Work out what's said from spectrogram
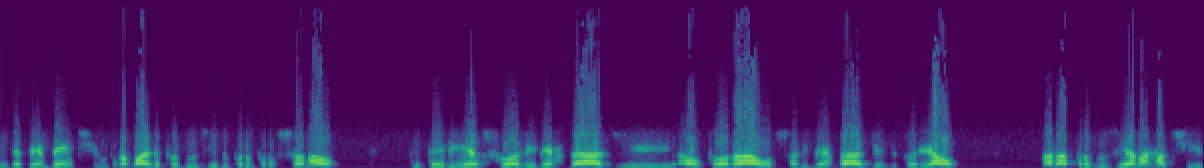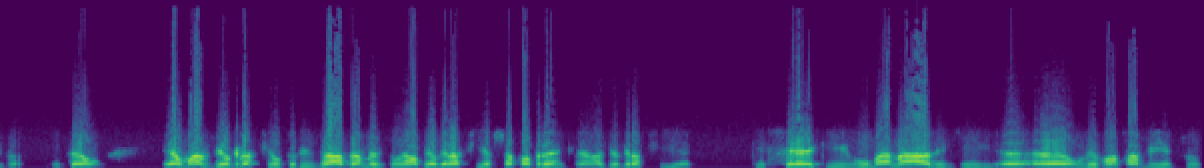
independente, um trabalho produzido por um profissional que teria sua liberdade autoral, sua liberdade editorial para produzir a narrativa. Então, é uma biografia autorizada, mas não é uma biografia chapa branca, é uma biografia que segue uma análise, é, é, um levantamento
